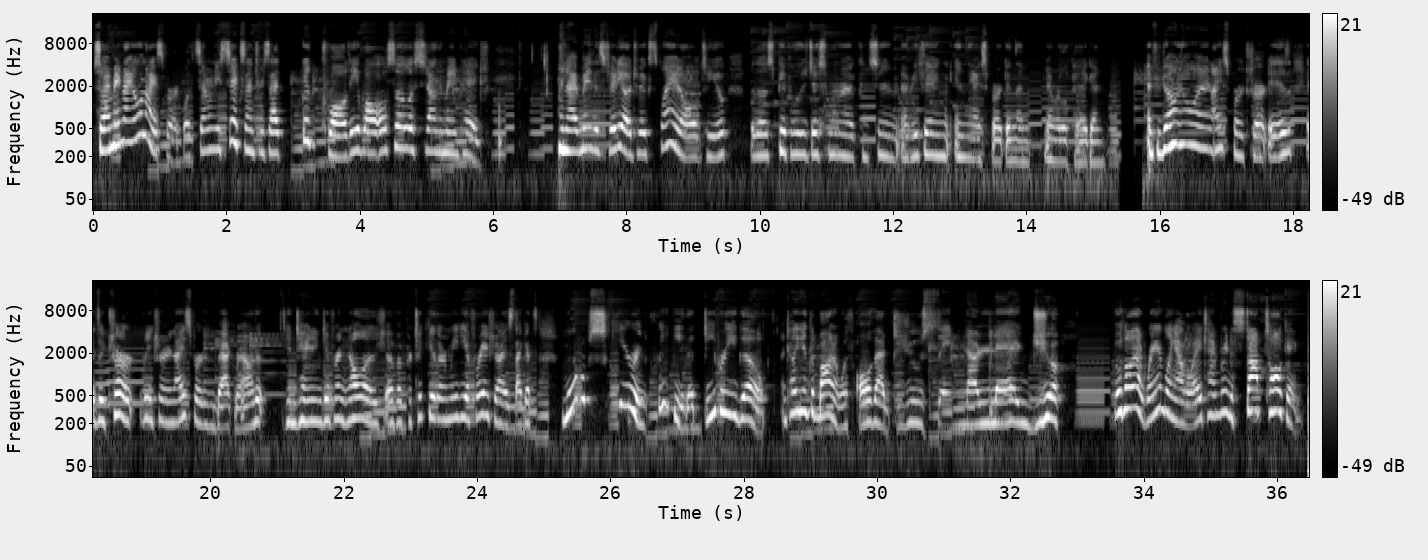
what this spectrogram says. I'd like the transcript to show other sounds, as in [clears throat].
So I made my own iceberg with 76 entries at good quality while also listed on the main page. And I've made this video to explain it all to you for those people who just want to consume everything in the iceberg and then never look at it again. If you don't know what an iceberg chart is, it's a chart featuring an iceberg in the background containing different knowledge of a particular media franchise that gets more obscure and creepy the deeper you go until you hit the bottom with all that juicy knowledge. But With all that rambling out of the way, time for me to stop talking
